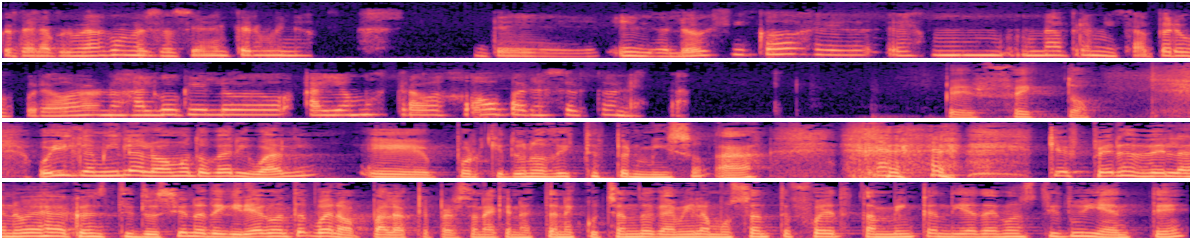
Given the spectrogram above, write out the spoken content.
de la primera conversación en términos de ideológicos es, es una premisa, pero por ahora no es algo que lo hayamos trabajado para serte honesta. Perfecto. Oye Camila, lo vamos a tocar igual, eh, porque tú nos diste permiso. Ah. ¿Qué esperas de la nueva constitución? No te quería contar. Bueno, para las personas que nos están escuchando, Camila Musante fue también candidata a constituyente,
